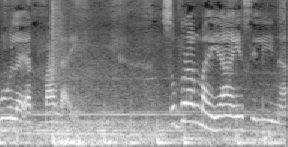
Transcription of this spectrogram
gulay at palay. Sobrang mahihain si Lina.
